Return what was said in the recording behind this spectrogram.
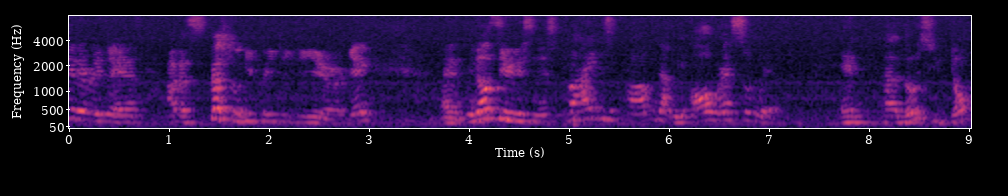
didn't raise your hands, I'm especially preaching to you, okay? And in all seriousness, pride is a problem that we all wrestle with. And uh, those who don't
